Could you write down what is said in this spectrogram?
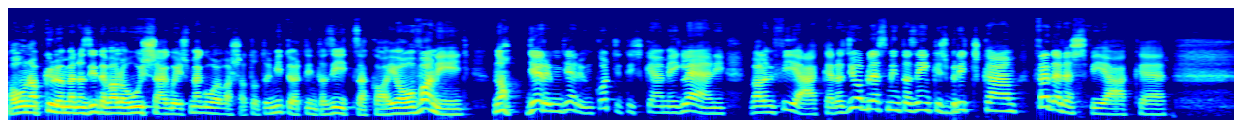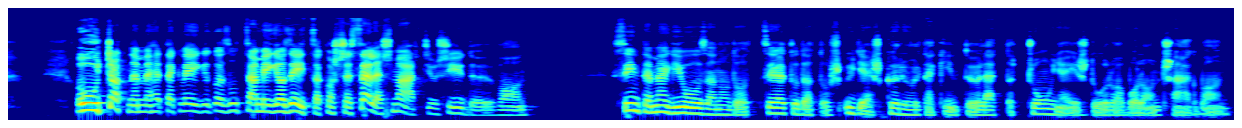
A hónap különben az idevaló újságba is megolvashatod, hogy mi történt az éjszaka. Jó, van így? Na, gyerünk, gyerünk, kocsit is kell még leelni, valami fiáker. Az jobb lesz, mint az én kis bricskám, fedeles fiáker. Ó, csak nem mehetek végig az utcán, még az éjszaka se, szeles márciusi idő van. Szinte megjózanodott, céltudatos, ügyes, körültekintő lett a csúnya és durva bolondságban.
